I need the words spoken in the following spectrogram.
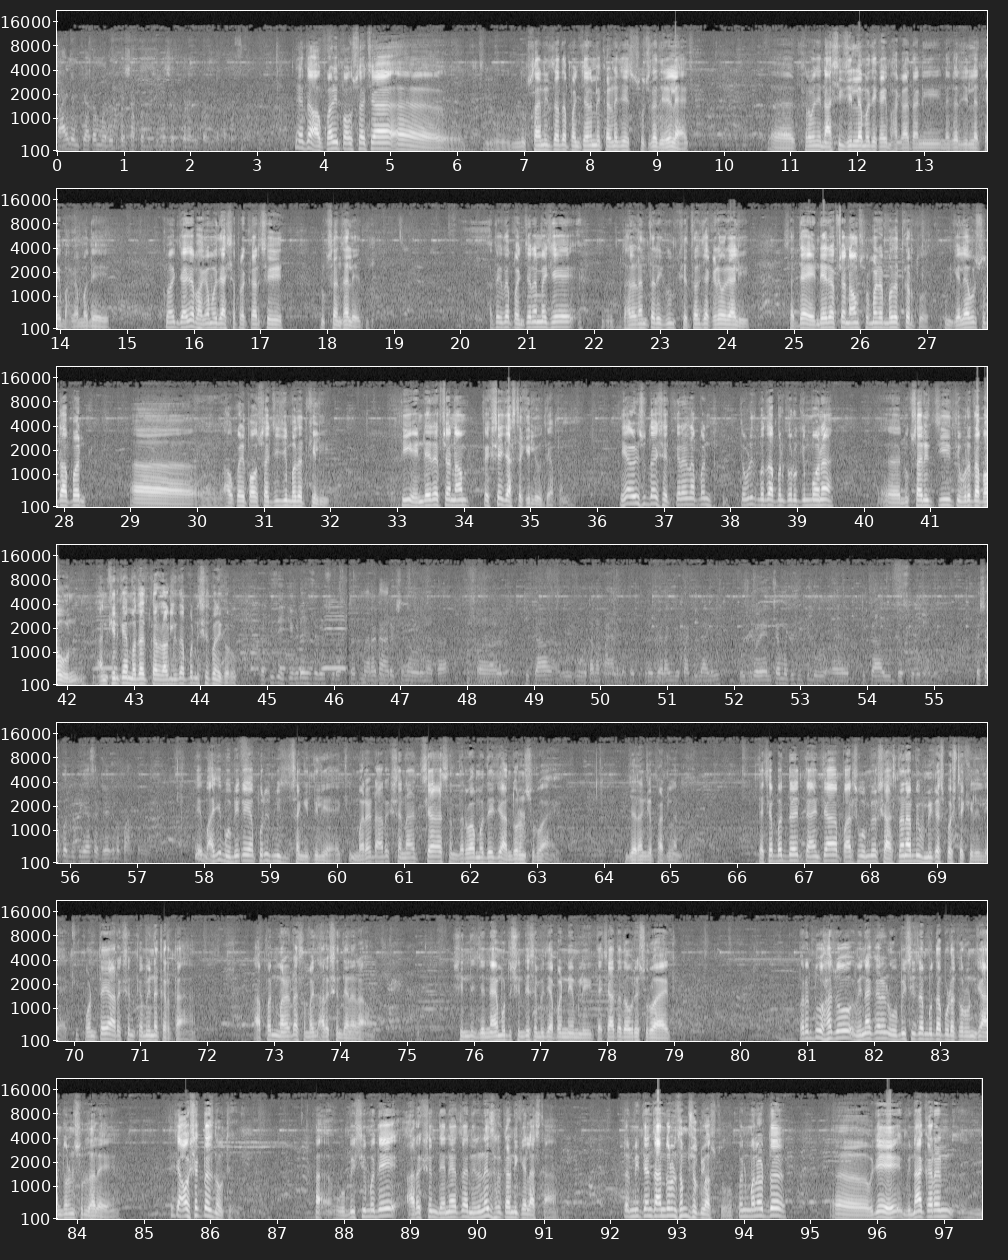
काय नेमकी आता मदत कशा पद्धतीने शेतकऱ्यांनी नाही आता अवकाळी पावसाच्या नुकसानीचा तर पंचनामे करण्याच्या सूचना दिलेल्या आहेत. खरं म्हणजे नाशिक जिल्ह्यामध्ये काही भागात आणि नगर जिल्ह्यात काही भागामध्ये किंवा ज्या ज्या भागामध्ये अशा प्रकारचे नुकसान झालेत आता एकदा पंचनाम्याचे झाल्यानंतर एकूण क्षेत्राच्या कडेवर आली सध्या एन डी आर एफच्या नॉर्म्सप्रमाणे मदत करतो पण गेल्या वर्षीसुद्धा आपण अवकाळी पावसाची जी मदत केली ती एन डी आर एफच्या नामपेक्षाही जास्त केली होती आपण. यावेळीसुद्धा शेतकऱ्यांना आपण तेवढीच मदत आपण करू किंबहुना नुकसानीची तीव्रता पाहून आणखीन काय मदत करावी लागली तर आपण निश्चितपणे करू. नक्कीच एकीकडे हे सगळं सुरू असतात मराठा आरक्षणावरून आता टीका होताना पाहायला मिळतं. तिकडे जरांगे पाटील आणि भुजबळ यांच्यामध्ये देखील टीका युद्ध सुरू झालेलं कशा पद्धतीने या सगळ्याकडे पाहता हे माझी भूमिका यापूर्वीच मी सांगितलेली आहे की मराठा आरक्षणाच्या संदर्भामध्ये जे आंदोलन सुरू आहे जरांगे पाटलांचं त्याच्याबद्दल त्यांच्या पार्श्वभूमीवर शासनानं आपली भूमिका स्पष्ट केलेली आहे की कोणतंही आरक्षण कमी न करता आपण मराठा समाज आरक्षण देणार आहोत. शिंदे जे न्यायमूर्ती शिंदे समिती आपण नेमली त्याचे आता दौरे सुरू आहेत. परंतु हा जो विनाकारण ओबीसीचा मुद्दा पुढं करून जे आंदोलन सुरू झालं आहे त्याची आवश्यकताच नव्हती. हा ओबीसीमध्ये आरक्षण देण्याचा निर्णय सरकारने केला असता तर मी त्यांचं आंदोलन समजू शकलो असतो. पण मला वाटतं म्हणजे विनाकारण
